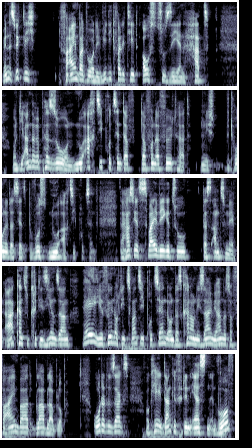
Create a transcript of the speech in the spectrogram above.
Wenn es wirklich vereinbart wurde, wie die Qualität auszusehen hat, und die andere Person nur 80 Prozent davon erfüllt hat, und ich betone das jetzt bewusst, nur 80 Prozent, dann hast du jetzt zwei Wege zu, das anzumerken. A, kannst du kritisieren und sagen, hey, hier fehlen noch die 20 Prozent und das kann doch nicht sein, wir haben das doch vereinbart, bla bla blub. Oder du sagst, okay, danke für den ersten Entwurf.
